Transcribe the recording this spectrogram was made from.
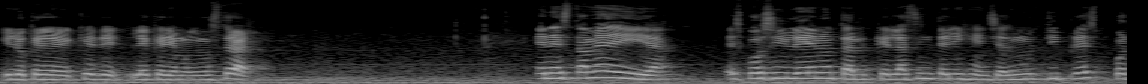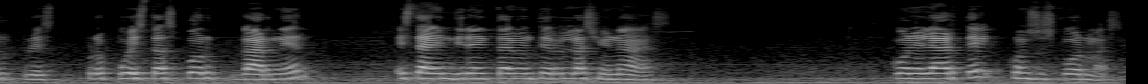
y lo que le, que le queremos mostrar. En esta medida, es posible notar que las inteligencias múltiples propuestas por Garner están indirectamente relacionadas con el arte, con sus formas.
